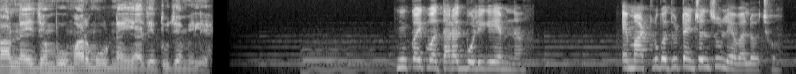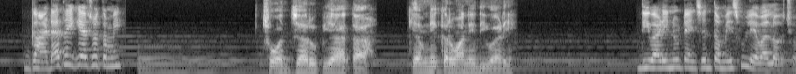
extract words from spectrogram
માર નહીં જમવું માર મૂડ નહીં આજે તું જમી લે. હું કંઈક વધારે જ બોલી ગઈ એમના. એમાં આટલું બધું ટેન્શન શું લેવા લો છો? ગાંડા થઈ ગયા છો તમે? છ હજાર રૂપિયા હતા. કેમ નહીં કરવાની દિવાળી? દિવાળીનું ટેન્શન તમે શું લેવા લો છો?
